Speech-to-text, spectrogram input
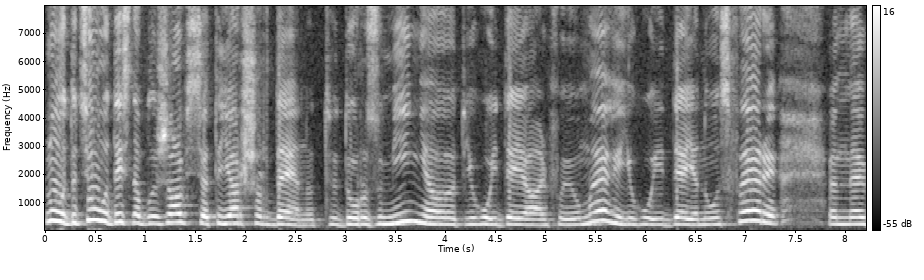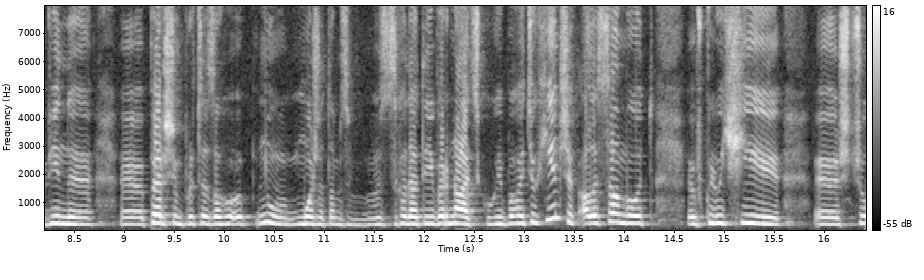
ну до цього десь наближався Теяр Шарден, от, до розуміння, от, його ідея альфа і омеги, його ідея ноосфери. Він е, першим про це ну, можна там згадати і Вернацького, і багатьох інших, але саме от в ключі, е, що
